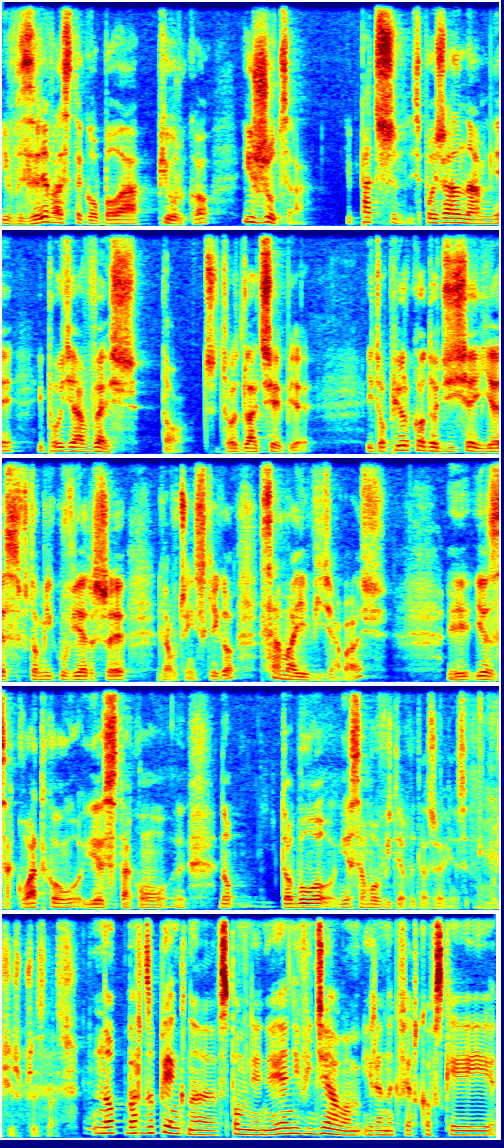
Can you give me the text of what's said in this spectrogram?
i wzrywa z tego boa piórko i rzuca. I patrzy, i spojrzała na mnie i powiedziała: Weź to, czy to dla ciebie. I to piórko do dzisiaj jest w tomiku wierszy Gałczyńskiego. Sama je widziałaś. Jest zakładką, jest taką, no, to było niesamowite wydarzenie, musisz przyznać. No, bardzo piękne wspomnienie. Ja nie widziałam Ireny Kwiatkowskiej e,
